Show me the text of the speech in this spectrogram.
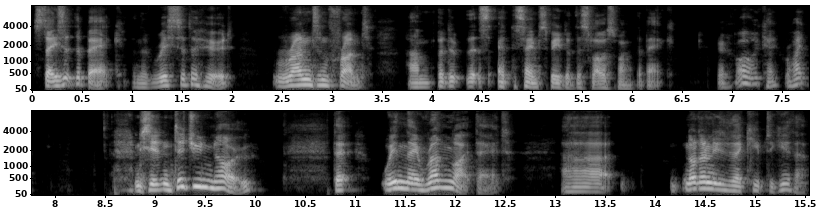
stays at the back, and the rest of the herd runs in front, um, but it's at the same speed of the slowest one at the back. Oh, okay, right. And he said, and did you know that when they run like that, uh, not only do they keep together,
